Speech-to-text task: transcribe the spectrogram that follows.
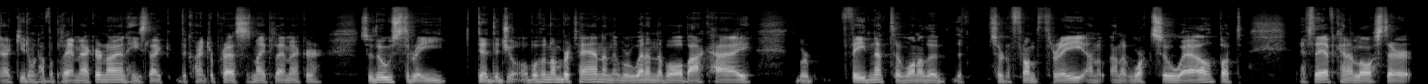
Like you don't have a playmaker now, and he's like, "The counter press is my playmaker." So those three did the job of a number ten, and they were winning the ball back high. They were feeding it to one of the, the sort of front three, and and it worked so well. But if they have kind of lost their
